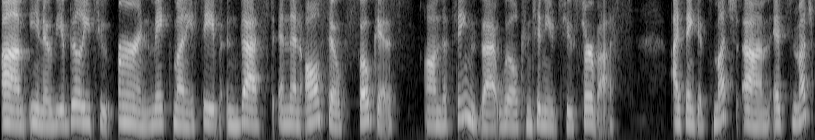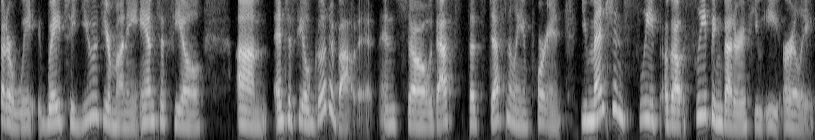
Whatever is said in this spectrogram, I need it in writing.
um, you know the ability to earn make money save invest and then also focus on the things that will continue to serve us. I think it's much um, it's much better way way to use your money and to feel um, and to feel good about it. And so that's that's definitely important. You mentioned sleep about sleeping better if you eat early.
